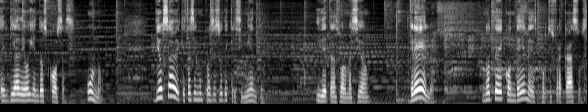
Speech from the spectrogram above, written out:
el día de hoy en dos cosas. Uno, Dios sabe que estás en un proceso de crecimiento y de transformación. Créelo. No te condenes por tus fracasos,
